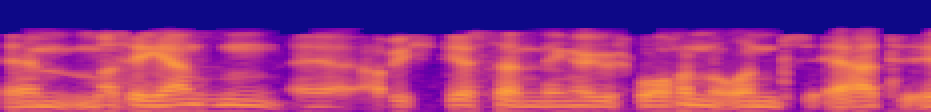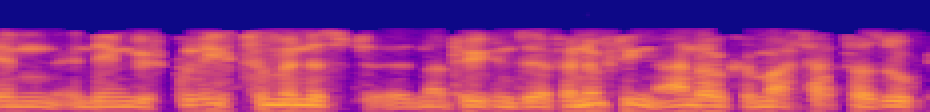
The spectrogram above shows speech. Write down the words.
Ähm, Marcel Jansen äh, habe ich gestern länger gesprochen und er hat in, in dem Gespräch zumindest äh, natürlich einen sehr vernünftigen Eindruck gemacht, hat versucht,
